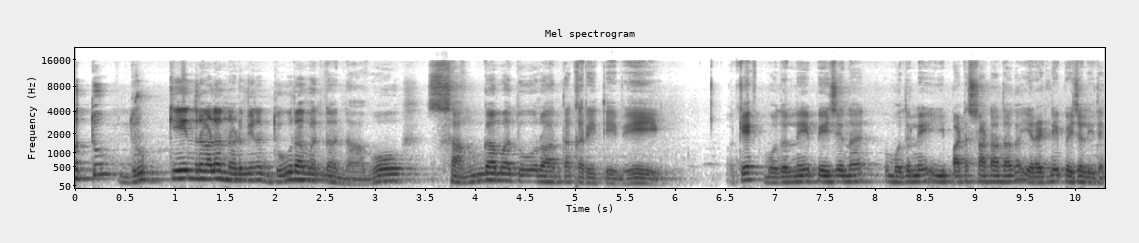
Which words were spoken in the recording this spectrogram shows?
ಮತ್ತು ದೃಕ್ಕೇಂದ್ರಗಳ ನಡುವಿನ ದೂರವನ್ನು ನಾವು ಸಂಗಮ ದೂರ ಅಂತ ಕರಿತೀವಿ. ಓಕೆ ಮೊದಲನೇ ಪೇಜನ್ನು ಮೊದಲನೇ ಈ ಪಾಠ ಸ್ಟಾರ್ಟ್ ಆದಾಗ ಎರಡನೇ ಪೇಜಲ್ಲಿ ಇದೆ.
